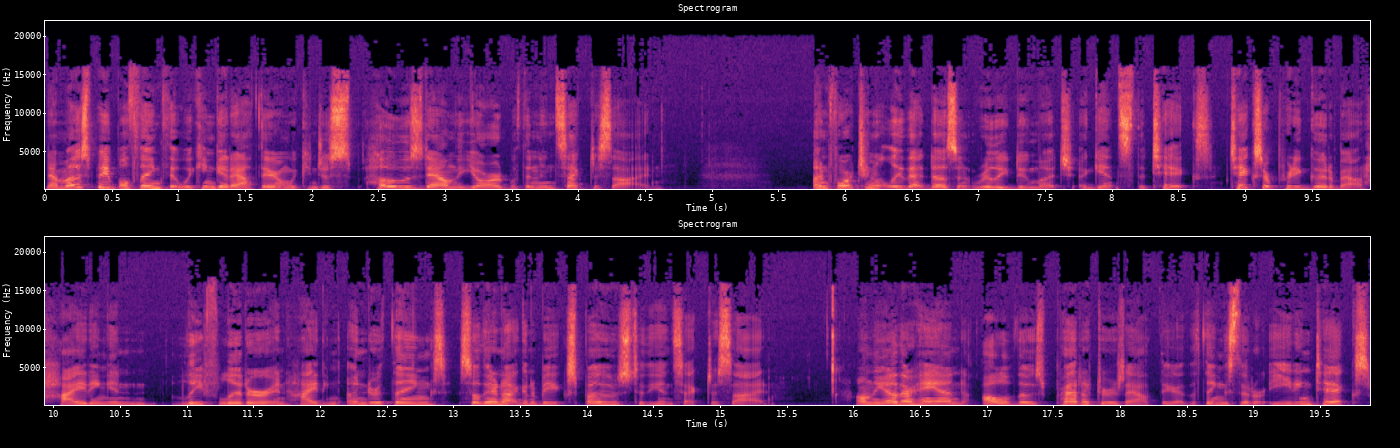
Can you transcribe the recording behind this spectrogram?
Now, most people think that we can get out there and we can just hose down the yard with an insecticide. Unfortunately, that doesn't really do much against the ticks. Ticks are pretty good about hiding in leaf litter and hiding under things, so they're not going to be exposed to the insecticide. On the other hand, all of those predators out there, the things that are eating ticks,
